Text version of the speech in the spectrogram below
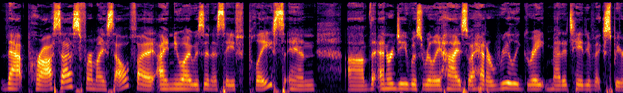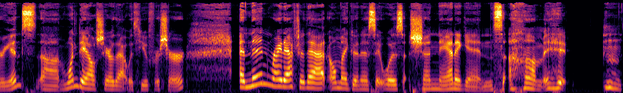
that process for myself. I, I knew I was in a safe place and um, the energy was really high. So I had a really great meditative experience. Um, one day I'll share that with you for sure. And then right after that, oh my goodness, it was shenanigans. Um, it,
